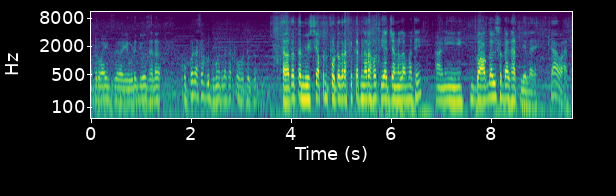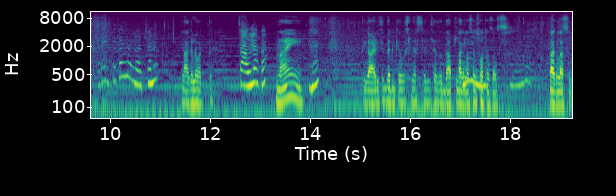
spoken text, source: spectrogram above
अदरवाईज एवढे दिवस झालं खूपच असं गुदमरल्यासारखं होत होतं. चला आता तन्वीसची आपण फोटोग्राफी करणार आहोत या जंगलामध्ये आणि गॉगल सुद्धा घातलेला आहे. क्या वाट अरे इथे काय झालं? अचानक? लागलं वाटतं. चावला का? नाही. मग? ती गाडीचे दणके बसले असतील त्याचा दात लागला असेल स्वतःचाच. लागला असेल.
